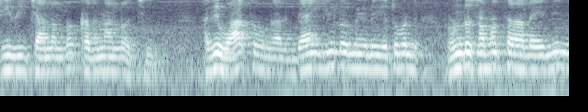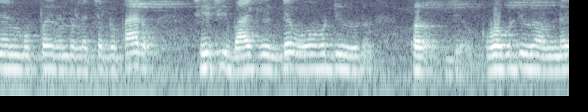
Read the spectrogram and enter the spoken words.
టీవీ ఛానల్లో కథనాల్లో వచ్చింది. అది వాస్తవం కాదు. బ్యాంకింగ్లో మేము ఎటువంటి రెండు సంవత్సరాలు అయింది నేను ముప్పై రెండు లక్షల రూపాయలు సీసీ బాకీ ఉంటే ఓవడ్డీ ఓవడ్డీగా ఉండే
